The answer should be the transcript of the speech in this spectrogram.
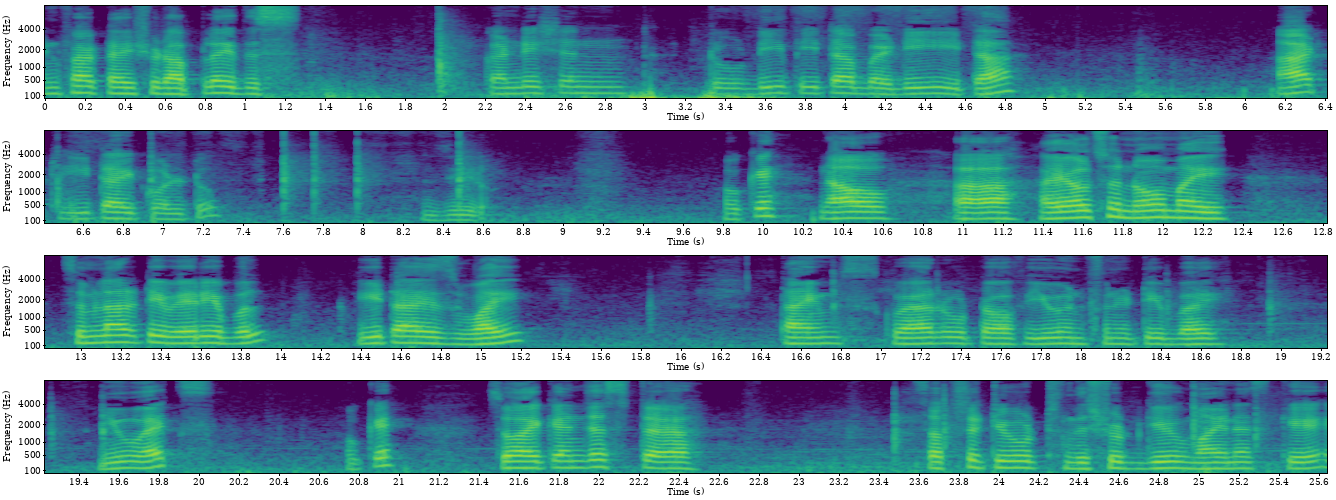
in fact I should apply this condition to d theta by d eta at eta equal to 0 okay? Now uh, I also know my similarity variable eta is y times square root of u infinity by mu x okay. So I can just uh, substitute this should give minus k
